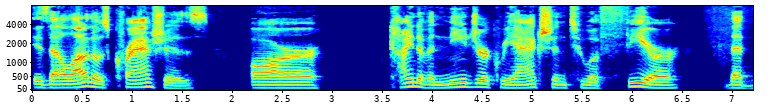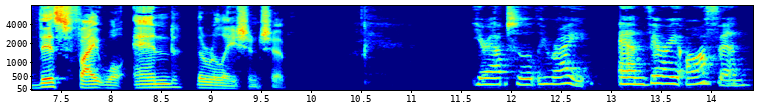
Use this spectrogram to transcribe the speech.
is that a lot of those crashes are kind of a knee jerk reaction to a fear that this fight will end the relationship. You're absolutely right. And very often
